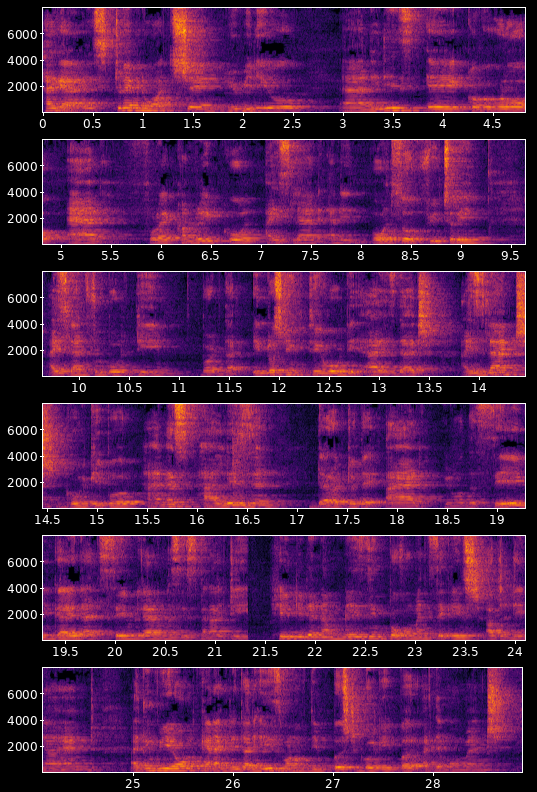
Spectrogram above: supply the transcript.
Hi guys, today I'm going to watch a new video and it is a Coca-Cola ad for a country called Iceland and it also featuring Iceland football team. But the interesting thing about the ad is that Iceland goalkeeper Hannes Halldorsson directed the ad. You know, the same guy that saved Lionel Messi's penalty. He did an amazing performance against Argentina and I think we all can agree that he is one of the best goalkeeper at the moment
